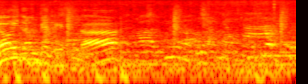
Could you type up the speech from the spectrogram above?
명이도 준비해 드리겠습니다. 옛날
